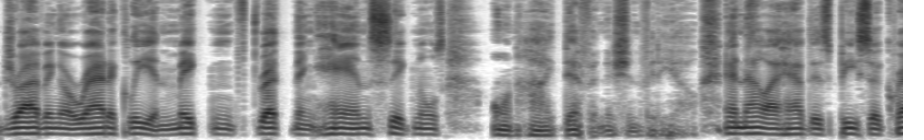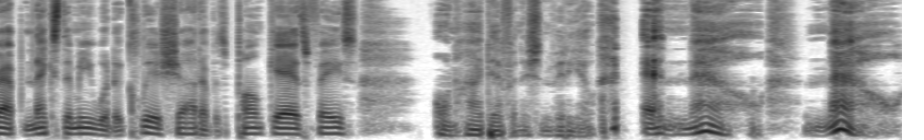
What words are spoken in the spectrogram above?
driving erratically and making threatening hand signals on high definition video. And now I have this piece of crap next to me with a clear shot of his punk ass face on high definition video. And now, now,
